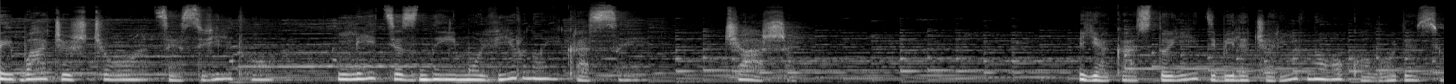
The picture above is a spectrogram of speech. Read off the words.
Ти бачиш, що це світло лється з неймовірної краси чаші, яка стоїть біля чарівного колодязю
